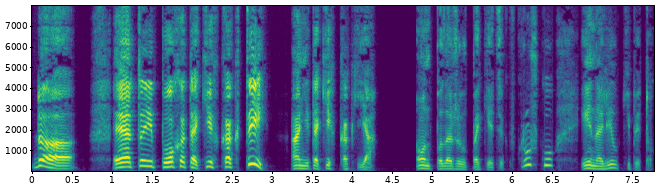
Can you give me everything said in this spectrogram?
Да, это эпоха таких, как ты, а не таких, как я. Он положил пакетик в кружку и налил кипяток.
